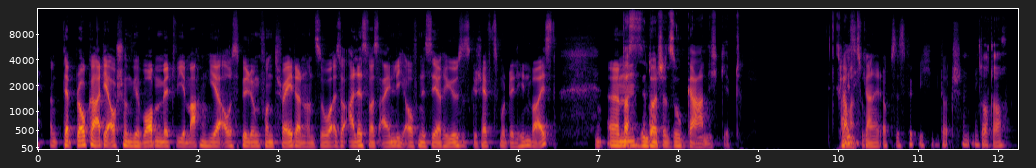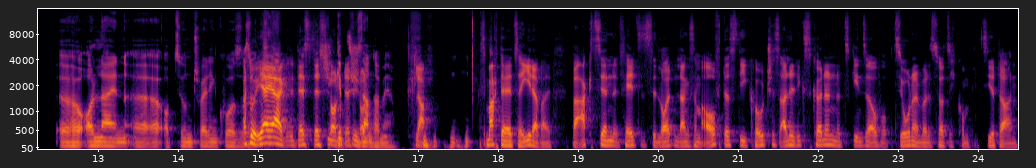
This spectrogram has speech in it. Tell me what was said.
Und der Broker hat ja auch schon geworben mit, wir machen hier Ausbildung von Tradern und so. Also alles, was eigentlich auf ein seriöses Geschäftsmodell hinweist. Ähm, Was es in Deutschland so gar nicht gibt. Klammer weiß ich zu. gar nicht, ob es das wirklich in Deutschland nicht Doch, doch. äh, Online-Optionen-Trading-Kurse. Achso, ja, ja, das, das schon. Gibt schon. Santa mehr. Klar. Das macht ja jetzt ja jeder, weil bei Aktien fällt es den Leuten langsam auf, dass die Coaches alle nichts können. Jetzt gehen sie auf Optionen, weil das hört sich komplizierter an.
